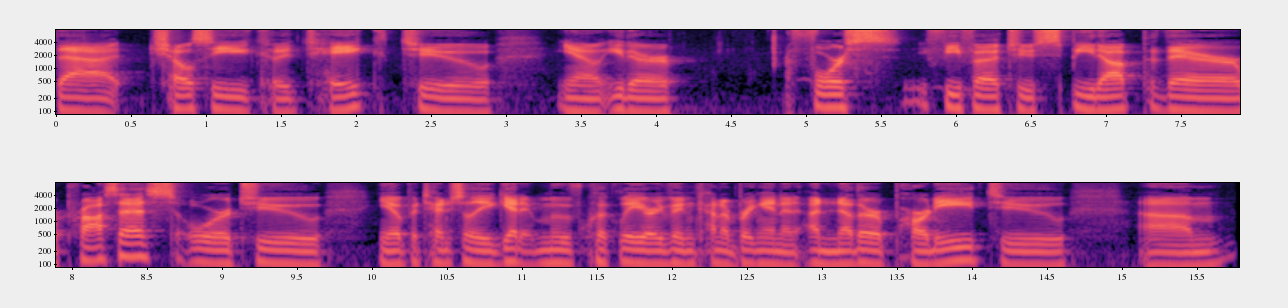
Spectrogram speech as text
that Chelsea could take to you know either force FIFA to speed up their process or to you know potentially get it moved quickly or even kind of bring in an, another party to um,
